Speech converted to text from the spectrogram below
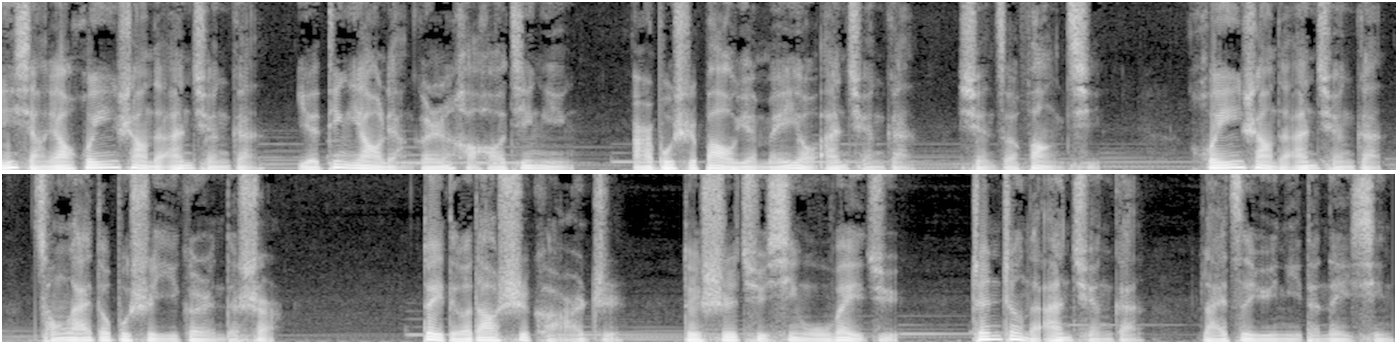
你想要婚姻上的安全感，也定要两个人好好经营。而不是抱怨没有安全感，选择放弃。婚姻上的安全感从来都不是一个人的事儿。对得到适可而止，对失去心无畏惧。真正的安全感来自于你的内心。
